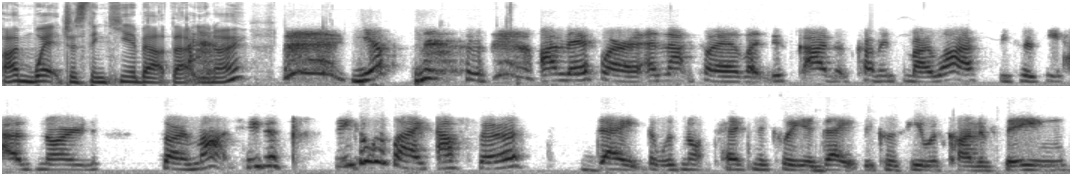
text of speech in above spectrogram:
I'm wet just thinking about that, you know? Yep, I'm there for it, and that's where like this guy that's come into my life because he has known so much. He just I think it was like our first date that was not technically a date because he was kind of seeing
